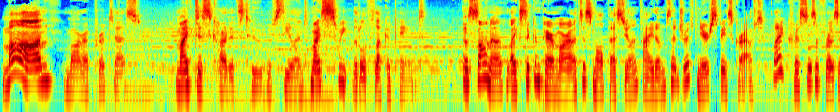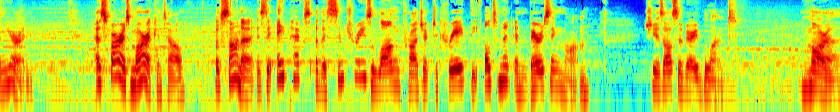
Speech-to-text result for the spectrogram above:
Mom! Mara protests. My discarded tube of sealant, my sweet little fleck of paint. Osana likes to compare Mara to small pestilent items that drift near spacecraft, like crystals of frozen urine. As far as Mara can tell, Osana is the apex of a centuries long project to create the ultimate embarrassing mom. She is also very blunt. Mara,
